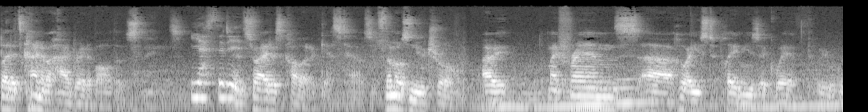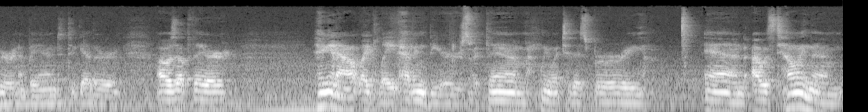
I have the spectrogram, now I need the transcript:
But it's kind of a hybrid of all those things. Yes, it is. And so I just call it a guest house. It's the most neutral. I, my friends uh, who I used to play music with, we, we were in a band together. I was up there hanging out like late, having beers with them. We went to this brewery, and I was telling them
